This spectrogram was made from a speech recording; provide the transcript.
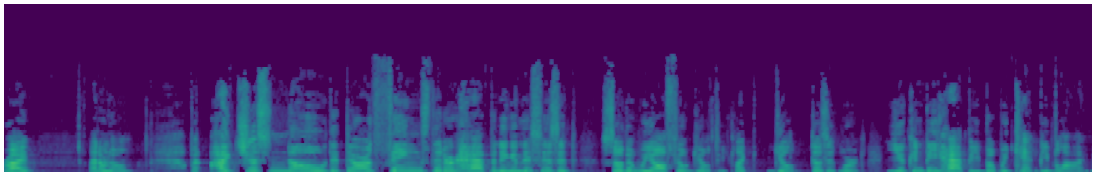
right? I don't know. But I just know that there are things that are happening. And this isn't so that we all feel guilty. Like, guilt doesn't work. You can be happy, but we can't be blind.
